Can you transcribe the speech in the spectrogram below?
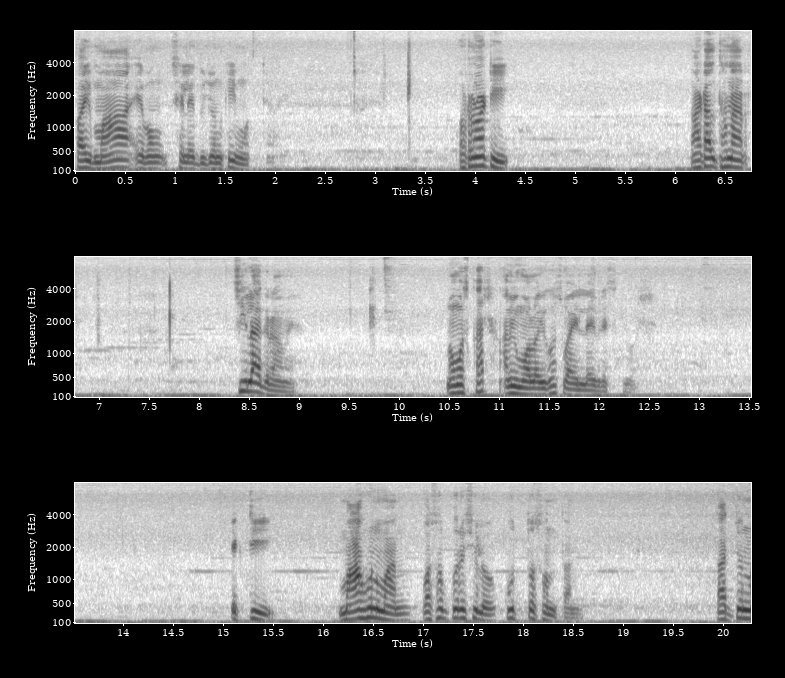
হয় মা এবং ছেলে দুজনকেই মরতে হয়। ঘটনাটি ঘাটাল থানার চিলা গ্রামে। নমস্কার, আমি মলয় ঘোষ ওয়াইল্ড লাইফ রেস্কিউয়ার একটি মা হনুমান প্রসব করেছিল পুত্র সন্তান তার জন্য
